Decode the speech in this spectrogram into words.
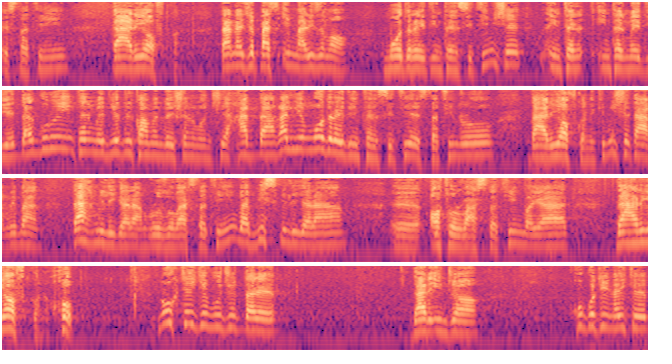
استاتین دریافت کنه. در نتیجه پس این مریض ما moderate intensity میشه. inter، intermediate در گروه intermediate recommendation من چیه؟ حداقل یه moderate intensity استاتین رو دریافت کنه که میشه تقریبا 10 میلی گرم روزوواستاتین و 20 میلی گرم آتورواستاتین باید دریافت کنه. خب نکته ای که وجود داره در اینجا خوب گفتی اینایی که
